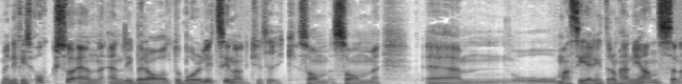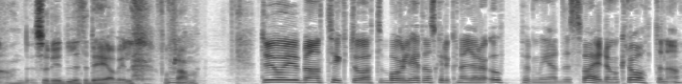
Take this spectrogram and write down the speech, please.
Men det finns också en, en liberalt och borgerligt sinnad kritik som, som eh, man ser inte de här nyanserna. Så det är lite det jag vill få mm. fram. Mm. Du har ju bland annat tyckt att borgerligheten skulle kunna göra upp med Sverigedemokraterna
